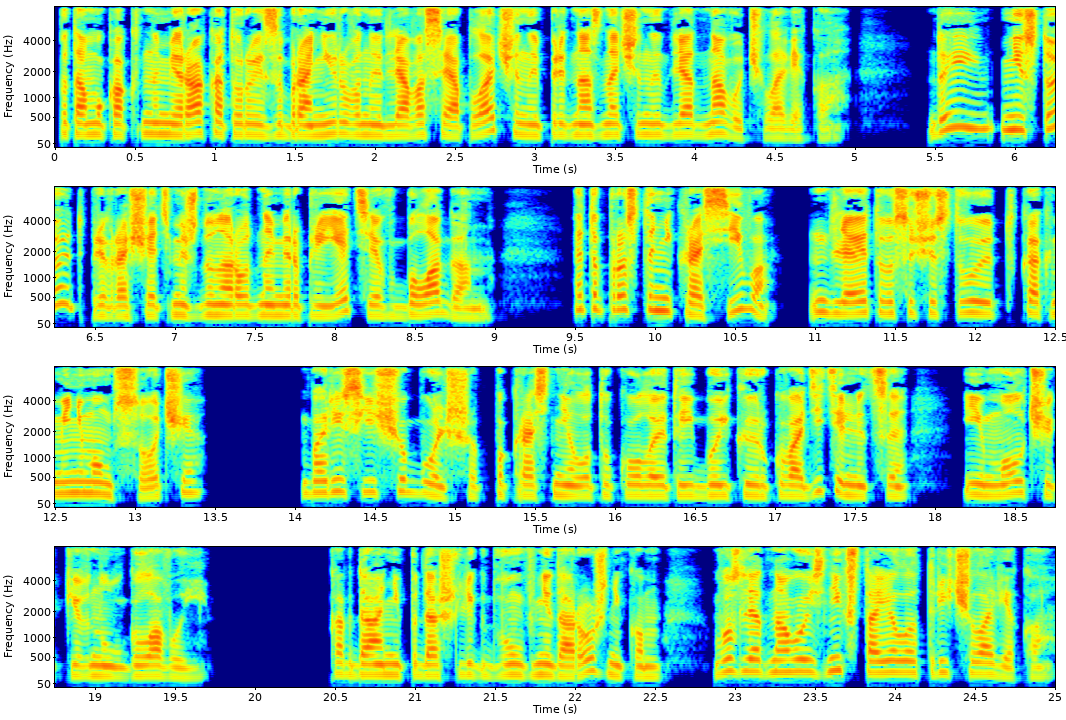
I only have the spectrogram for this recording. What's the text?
потому как номера, которые забронированы для вас и оплачены, предназначены для одного человека. Да и не стоит превращать международное мероприятие в балаган. Это просто некрасиво. Для этого существует как минимум Сочи. Борис еще больше покраснел от укола этой бойкой руководительницы и молча кивнул головой. Когда они подошли к двум внедорожникам, возле одного из них стояло три человека.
